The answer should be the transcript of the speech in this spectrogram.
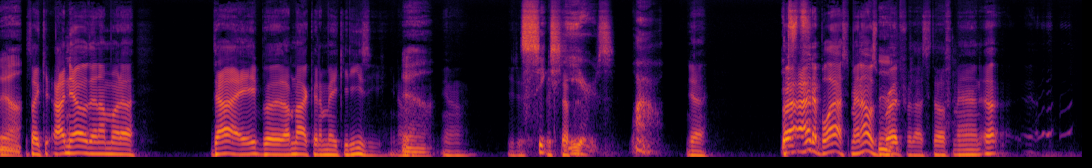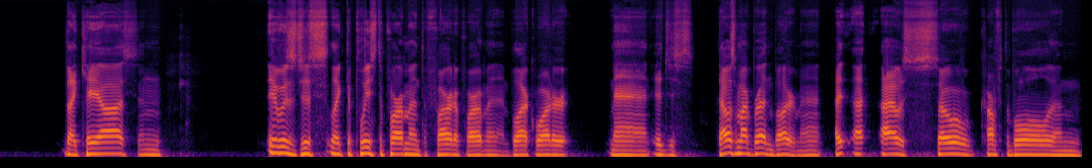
yeah. it's like I know that I'm gonna die, but I'm not gonna make it easy, you know. Yeah. You know, you just Six accept it. years. Wow. Yeah. But I had a blast, man. I was Yeah. bred for that stuff, man. Uh, like chaos and it was just like the police department, the fire department, and Blackwater. Man, it just that was my bread and butter, man. I I, I was so comfortable and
